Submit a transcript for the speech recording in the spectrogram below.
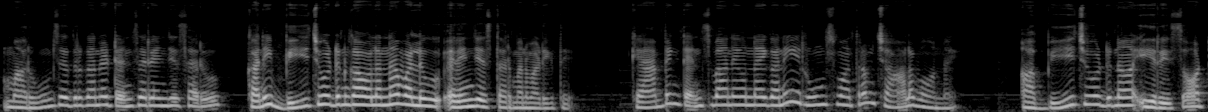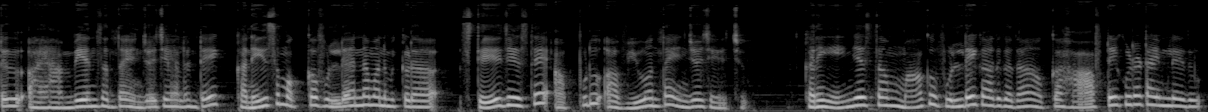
మా రూమ్స్ ఎదురుగానే టెంట్స్ అరేంజ్ చేశారు. కానీ బీచ్ ఒడ్డున కావాలన్నా వాళ్ళు అరేంజ్ చేస్తారు మనం అడిగితే. క్యాంపింగ్ టెంట్స్ బాగానే ఉన్నాయి కానీ రూమ్స్ మాత్రం చాలా బాగున్నాయి. ఆ బీచ్ ఒడ్డున ఈ రిసార్ట్ ఆ అంబియన్స్ అంతా ఎంజాయ్ చేయాలంటే కనీసం ఒక్క ఫుల్ డే అన్నా మనం ఇక్కడ స్టే చేస్తే అప్పుడు ఆ వ్యూ అంతా ఎంజాయ్ చేయొచ్చు. కానీ ఏం చేస్తాం? మాకు ఫుల్ డే కాదు కదా ఒక్క హాఫ్ డే కూడా టైం లేదు.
